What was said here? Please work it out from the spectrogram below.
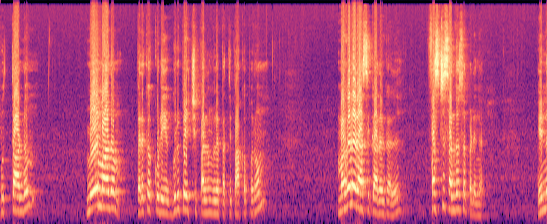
புத்தாண்டும் மே மாதம் பிறக்கக்கூடிய குரு பயிற்சி பலன்களை பற்றி பார்க்க போகிறோம் மகர ராசிக்காரர்கள் ஃபஸ்ட்டு சந்தோஷப்படுங்க. என்ன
